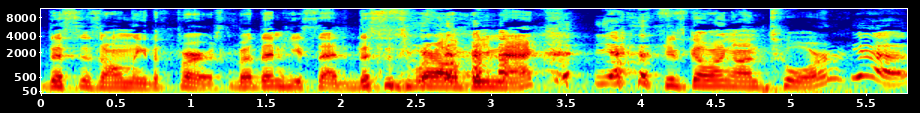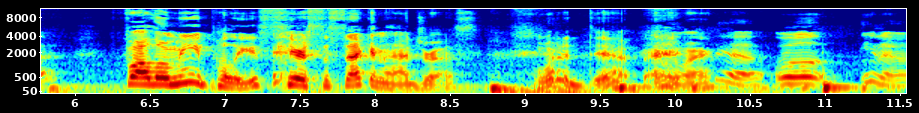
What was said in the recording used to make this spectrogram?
this is only the first, but then he said this is where I'll be next. yes. He's going on tour. yeah. Follow me, police. Here's the second address. What a dip. Anyway, Yeah, well, you know,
